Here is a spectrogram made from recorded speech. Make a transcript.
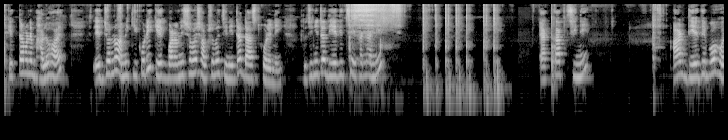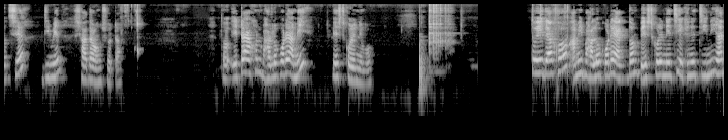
কেকটা মানে ভালো হয়। এর জন্য আমি কি করি, কেক বানানোর সময় সবসময় চিনিটা ডাস্ট করে নিই। তো চিনিটা দিয়ে দিচ্ছি, এখানে আমি এক কাপ চিনি। আর দিয়ে দেব হচ্ছে ডিমের সাদা অংশটা। তো এটা এখন ভালো করে আমি পেস্ট করে নেব। তো এই দেখো, আমি ভালো করে একদম পেস্ট করে নিয়েছি। এখানে চিনি আর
